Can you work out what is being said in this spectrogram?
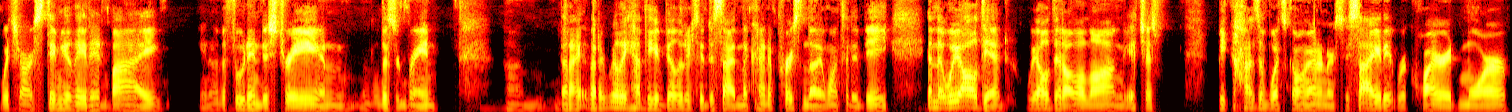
which are stimulated by you know the food industry and the lizard brain. Um, that I that I really had the ability to decide on the kind of person that I wanted to be, and that we all did. We all did all along. It just because of what's going on in our society, it required more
